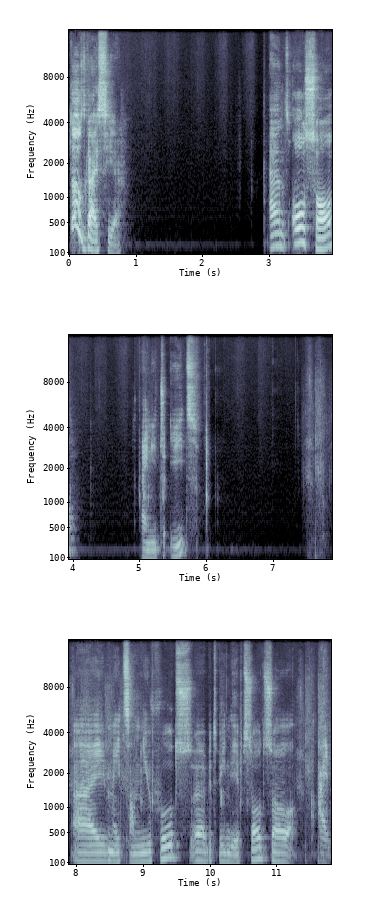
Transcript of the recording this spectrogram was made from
those guys here. And also I need to eat. I made some new foods uh, between the episodes, so I'm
